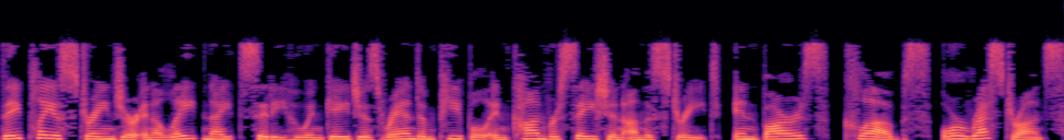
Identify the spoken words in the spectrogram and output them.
they play a stranger in a late-night city who engages random people in conversation on the street, in bars, clubs, or restaurants.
